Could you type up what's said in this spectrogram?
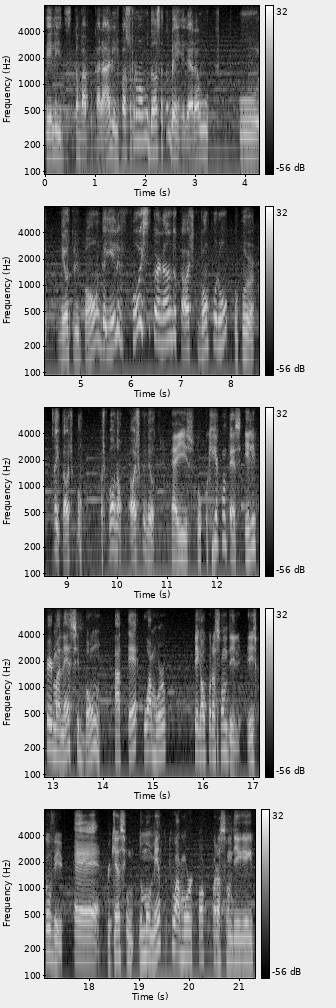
dele descambar pro caralho, ele passou por uma mudança também. Ele era o, o neutro e bom, daí ele foi se tornando caótico e bom por um. Por. Aí, caótico bom. Caótico bom não, caótico e neutro. É isso. O, o que, que acontece? Ele permanece bom até o amor pegar o coração dele. É isso que eu vejo. É. Porque assim, no momento que o amor toca o coração dele, ele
